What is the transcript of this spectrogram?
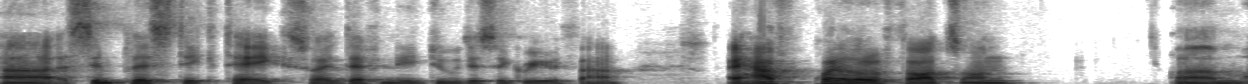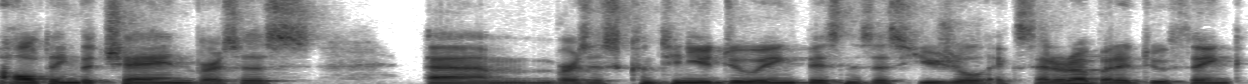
uh, simplistic take. So I definitely do disagree with that. I have quite a lot of thoughts on um, halting the chain versus um, versus continue doing business as usual, etc. But I do think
